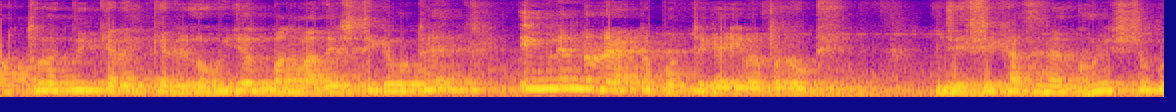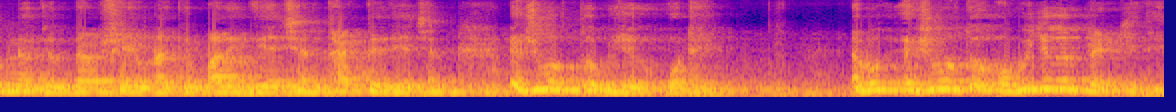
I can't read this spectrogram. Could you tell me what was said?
অর্থনৈতিক কেলেঙ্কারির অভিযোগ বাংলাদেশ থেকে উঠে ইংল্যান্ডেরও একটা পত্রিকা এই ব্যাপারে উঠে যে শেখ হাসিনার ঘনিষ্ঠ একজন ব্যবসায়ী ওনাকে বাড়ি দিয়েছেন, থাকতে দিয়েছেন, এ সমস্ত অভিযোগ ওঠে। এবং এ সমস্ত অভিযোগের প্রেক্ষিতে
